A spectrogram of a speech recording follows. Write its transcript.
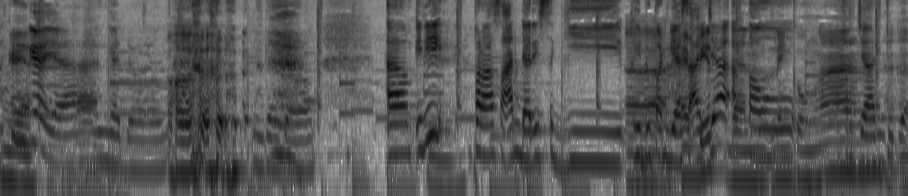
Enggak ya? Enggak ya, enggak dong. Oh. Enggak dong. Em, ini perasaan dari segi kehidupan Eh, biasa aja atau lingkungan. pekerjaan juga?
